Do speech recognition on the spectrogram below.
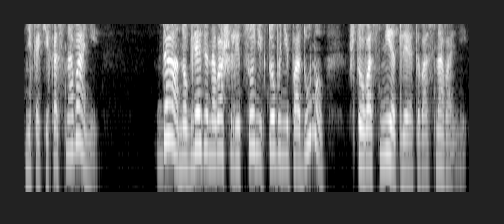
никаких оснований. Да, но, глядя на ваше лицо, никто бы не подумал, что у вас нет для этого оснований.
